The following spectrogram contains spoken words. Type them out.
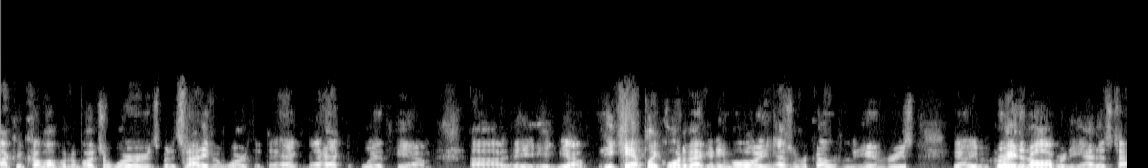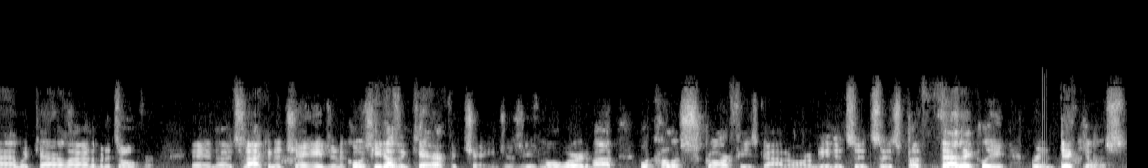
I could come up with a bunch of words, but it's not even worth it. The heck, the heck with him. Uh, he, you know, he can't play quarterback anymore. He hasn't recovered from the injuries. You know, he was great at Auburn. He had his time with Carolina, but it's over, and uh, it's not going to change. And of course, he doesn't care if it changes. He's more worried about what color scarf he's got on. I mean, it's it's it's pathetically ridiculous.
